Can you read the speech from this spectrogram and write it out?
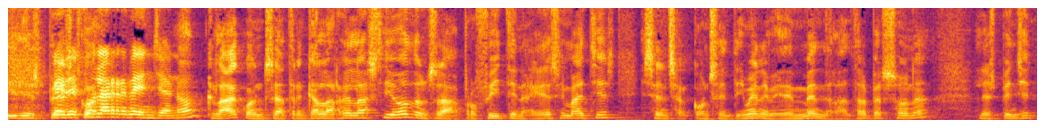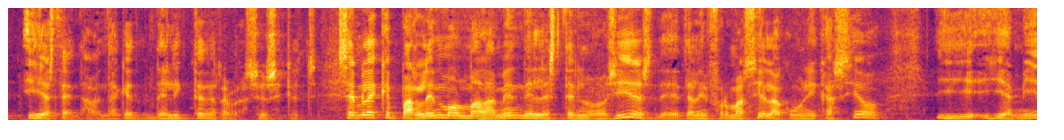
I després quan, la revenja, no? Clar, quan s'ha trencat la relació, doncs aprofiten aquelles imatges, sense el consentiment, evidentment, de l'altra persona, les pengen i ja estem davant d'aquest delicte de revelació de secrets. Sembla que parlem molt malament de les tecnologies, de, de la informació i la comunicació, i, i a mi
